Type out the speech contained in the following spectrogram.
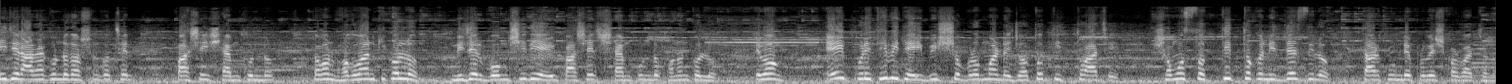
এই যে রাধাকুণ্ড দর্শন করছেন পাশেই শ্যামকুণ্ড, তখন ভগবান কি করল? নিজের বংশী দিয়ে এই পাশের শ্যামকুণ্ড খনন করল। এবং এই পৃথিবীতে এই বিশ্ব ব্রহ্মাণ্ডে যত তীর্থ আছে, সমস্ত তীর্থকে নির্দেশ দিল তার কুণ্ডে প্রবেশ করবার জন্য।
